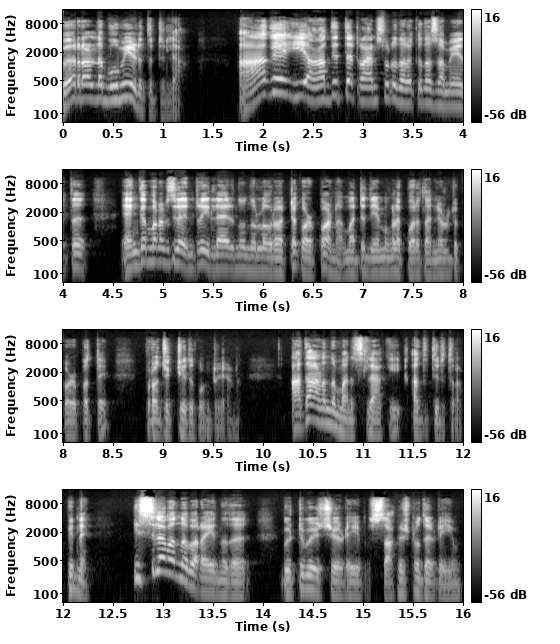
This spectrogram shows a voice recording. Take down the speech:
വേറൊരാളുടെ ഭൂമി എടുത്തിട്ടില്ല. ആകെ ഈ ആദ്യത്തെ ട്രാൻസ്ഫർ നടക്കുന്ന സമയത്ത് എൻകംബറൻസിൽ എൻട്രി ഇല്ലായിരുന്നു എന്നുള്ള ഒരു ഒറ്റ കുഴപ്പമാണ്. മറ്റ് നിയമങ്ങളെ പോലെ തന്നെയുള്ള ഒരു കുഴപ്പത്തെ പ്രൊജക്റ്റ് ചെയ്ത് കൊണ്ടുവരികയാണ്. അതാണെന്ന് മനസ്സിലാക്കി അത് തിരുത്തണം. പിന്നെ ഇസ്ലാം എന്ന് പറയുന്നത് വിട്ടുവീഴ്ചയുടെയും സഹിഷ്ണുതയുടെയും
